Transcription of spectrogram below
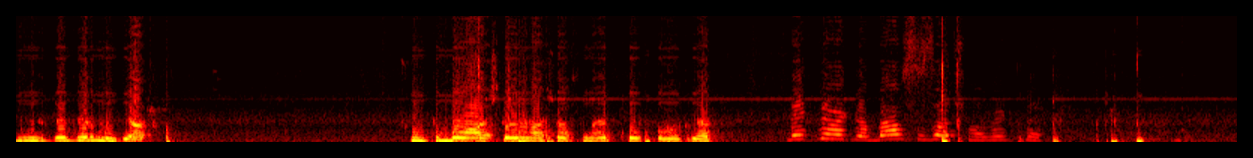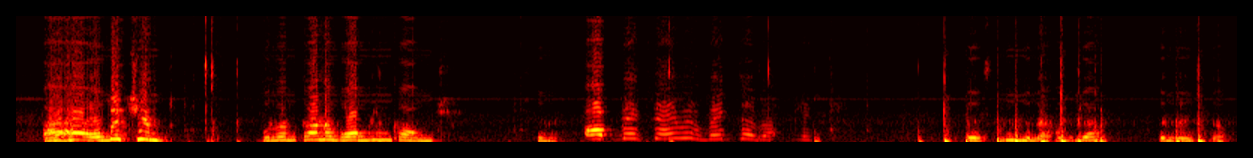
Yüzde bir milyar. Çünkü bu ağaçların aşağısında hep chest. Gel. Bekle bekle ben siz açma bekle. Aha o da kim? Burada bir tane goblin kalmış. Abi bekle Emir bekle ben bekle. kestim bile. Hadi gel. Seni bekliyorum.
